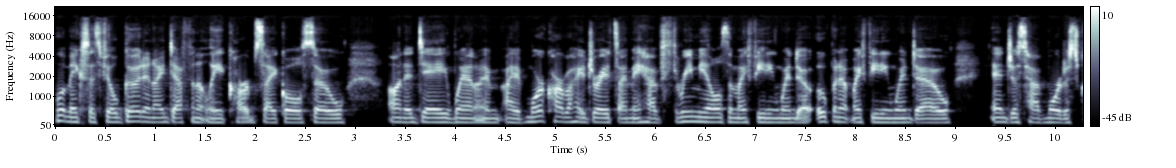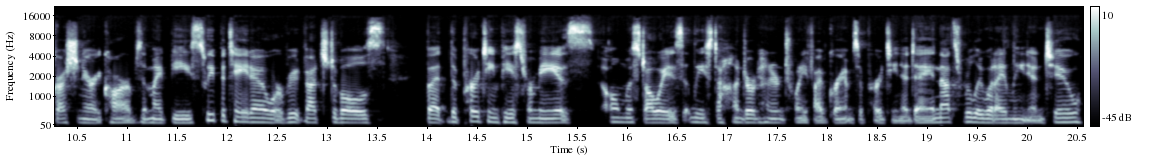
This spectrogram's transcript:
what makes us feel good. And I definitely carb cycle. So on a day when I'm, I have more carbohydrates, I may have three meals in my feeding window, open up my feeding window and just have more discretionary carbs. It might be sweet potato or root vegetables but the protein piece for me is almost always at least 100 125 grams of protein a day and that's really what i lean into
